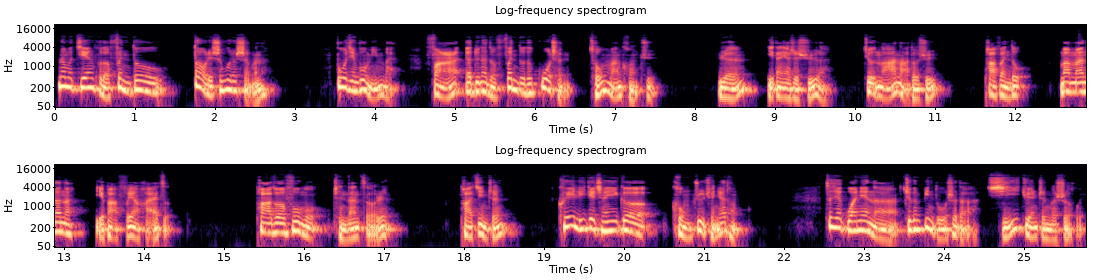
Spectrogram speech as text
那么艰苦的奋斗到底是为了什么呢？不仅不明白，反而要对那种奋斗的过程充满恐惧。人一旦要是虚了，就哪哪都虚，怕奋斗，慢慢的呢也怕抚养孩子，怕做父母承担责任，怕竞争，可以理解成一个恐惧全家桶。这些观念呢就跟病毒似的席卷整个社会，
